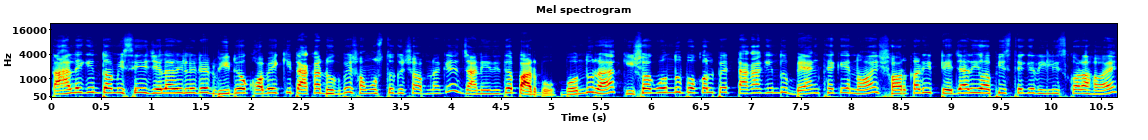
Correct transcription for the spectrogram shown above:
তাহলে কিন্তু আমি সেই জেলা রিলেটেড ভিডিও কবে কি টাকা ঢুকবে, সমস্ত কিছু আপনাকে জানিয়ে দিতে পারব। বন্ধুরা, কৃষক বন্ধু প্রকল্পের টাকা কিন্তু ব্যাংক থেকে নয়, সরকারি ট্রেজারি অফিস থেকে রিলিজ করা হয়।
